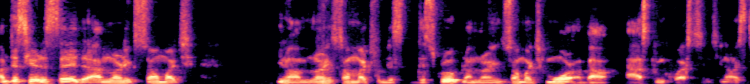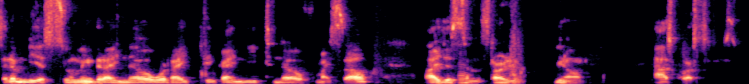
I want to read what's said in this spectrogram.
I'm just here to say that I'm learning so much, you know, I'm learning so much from this this group, and I'm learning so much more about asking questions. You know, instead of me assuming that I know what I think I need to know for myself, I just am starting, you know, ask questions.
